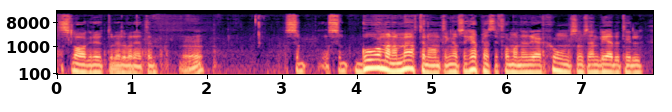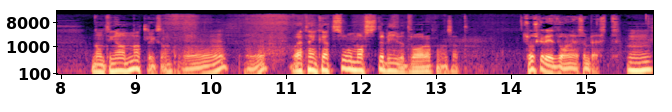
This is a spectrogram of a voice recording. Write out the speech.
slagrutor eller vad det heter. Så, så går man och möter någonting och så helt plötsligt får man en reaktion som sen leder till någonting annat liksom. Och jag tänker att så måste livet vara på något sätt. Så ska det vara när det är som bäst. Mm.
